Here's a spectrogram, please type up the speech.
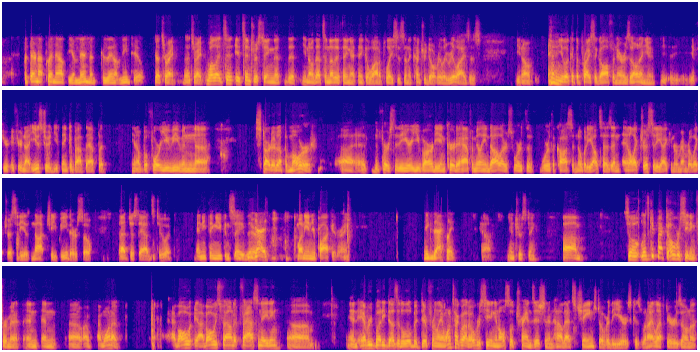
but they're not putting out the amendments because they don't need to. That's right. That's right. Well, it's it's interesting that that you know that's another thing I think a lot of places in the country don't really realize is, you know, you look at the price of golf in Arizona and you if you're if you're not used to it, you think about that, but you know before you've even uh, started up a mower uh, the first of the year, you've already incurred a half a million dollars worth of worth of cost that nobody else has, and and electricity. I can remember electricity is not cheap either, so that just adds to it. Anything you can save there, Yeah, money in your pocket, right? exactly. Yeah, interesting. Um, so let's get back to overseeding for a minute, and and uh, I, I want to. I've always I've always found it fascinating, um, and everybody does it a little bit differently. I want to talk about overseeding and also transition and how that's changed over the years. Because when I left Arizona,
